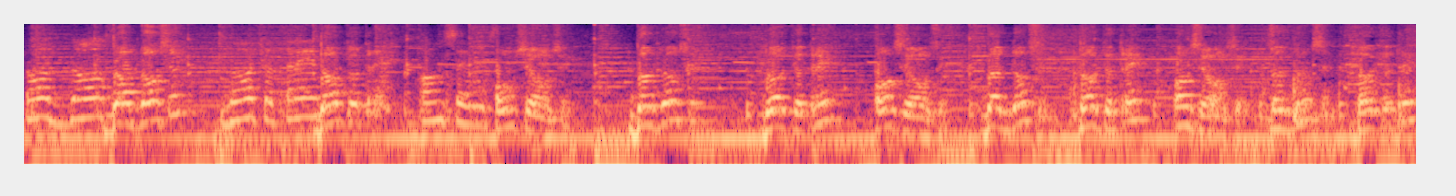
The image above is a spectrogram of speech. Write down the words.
212 283 283 11 1111 212 283 1111 212 283 1111 212 283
